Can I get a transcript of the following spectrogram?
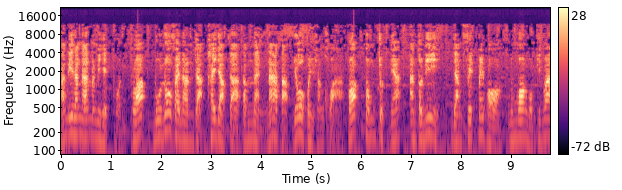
ทั้งนี้ทั้งนั้นมันมีเหตุผล เพราะบูโน่ไฟนันจะขยับจากตำแหน่งหน้าตับโยกมาอยู่ทางขวา เพราะตรงจุดเนี้ยอันโตนี ยังฟิตไม่พอ มุมมองผมคิดว่า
